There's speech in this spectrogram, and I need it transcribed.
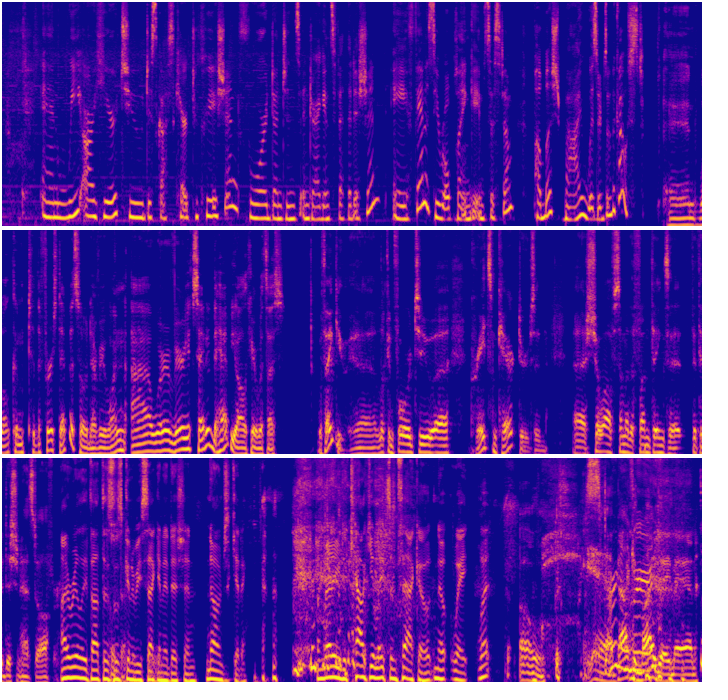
And we are here to discuss character creation for Dungeons and Dragons 5th Edition, a fantasy role playing game system published by Wizards of the Coast. And welcome to the first episode, everyone. Uh, we're very excited to have you all here with us. Well, thank you. Uh, looking forward to uh, create some characters and uh, show off some of the fun things that fifth edition has to offer. I really thought this oh, was going to be second edition. No, I'm just kidding. I'm ready to calculate some THAC0. No, wait, what? Oh, yeah, Start back over. in my day, man.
